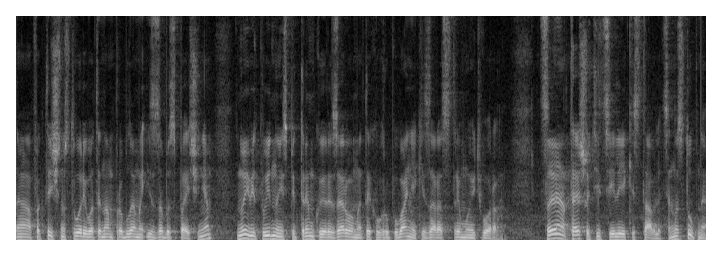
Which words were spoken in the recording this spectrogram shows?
е, фактично створювати нам проблеми із забезпеченням, ну і відповідно із підтримкою і резервами тих угрупувань, які зараз стримують ворога. Це те, що ті цілі, які ставляться. Наступне,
